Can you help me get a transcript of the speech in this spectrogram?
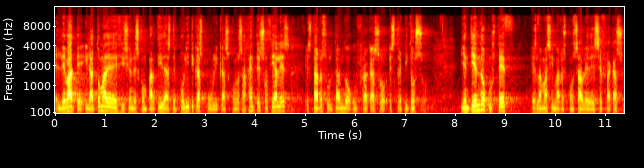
el debate y la toma de decisiones compartidas de políticas públicas con los agentes sociales está resultando un fracaso estrepitoso. Y entiendo que usted es la máxima responsable de ese fracaso.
